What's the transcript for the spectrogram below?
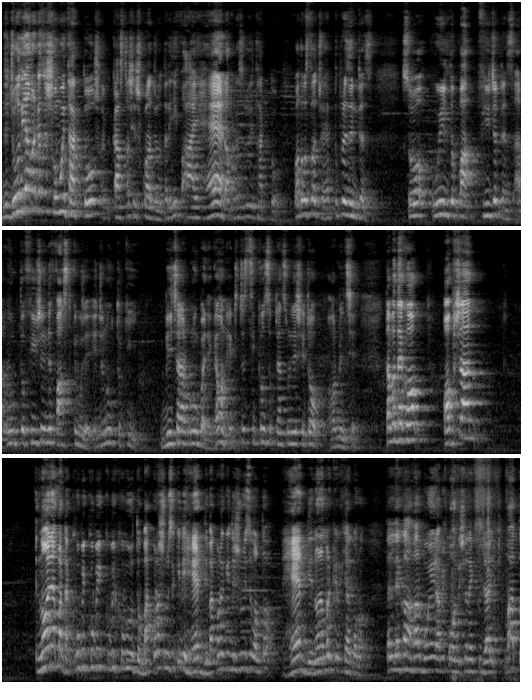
যে যদি আমার কাছে সময় থাকতো কাজটা শেষ করার জন্য, তাহলে ইফ আই হ্যাড আমার কাছে যদি থাকতো। কথা বুঝতে পারছ? হ্যাভ তো প্রেজেন্ট টেন্স সো উইল তো ফিউচার টেন্স আর উড তো ফিউচার ইন দ্য পাস্টকে বোঝায়? এই জন্য উত্তর কি? বিচার কোনো উপায় নেই। কেমন? এটা হচ্ছে সিকোয়েন্স টেন্স অনুযায়ী সেটাও আমার মিলছে। তারপর দেখো অপশান নয় নাম্বারটা খুবই খুবই খুবই খুবই উত্তম। বাক্যটা শুনেছে কি? Had the. বাক্যটা কি শুনেছি বলতো? Had the. নয় নাম্বার কেটে খেয়াল করো। তাহলে দেখো, আমার বইয়ের আমি কন্ডিশন একটু যাই। মাত্র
